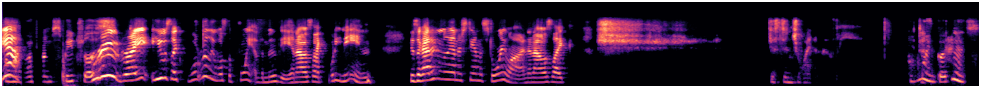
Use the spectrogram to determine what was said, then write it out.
Oh yeah. Oh gosh, I'm speechless. rude, right? He was like, "What really was the point of the movie?" And I was like, "What do you mean?" He's like, "I didn't really understand the storyline." And I was like, "Shh, just enjoy the movie. Oh my goodness.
